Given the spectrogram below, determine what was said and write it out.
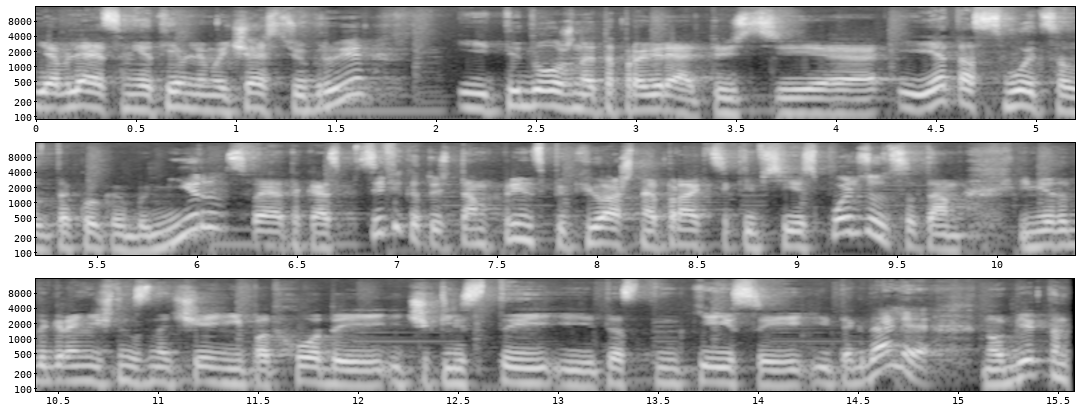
является неотъемлемой частью игры, и ты должен это проверять. То есть, и, э, и это свой целый такой как бы мир, своя такая специфика. То есть там, в принципе, QA-шные практики все используются, там и методы граничных значений, и подходы, и чек-листы, и тестинг-кейсы, и так далее. Но объектом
